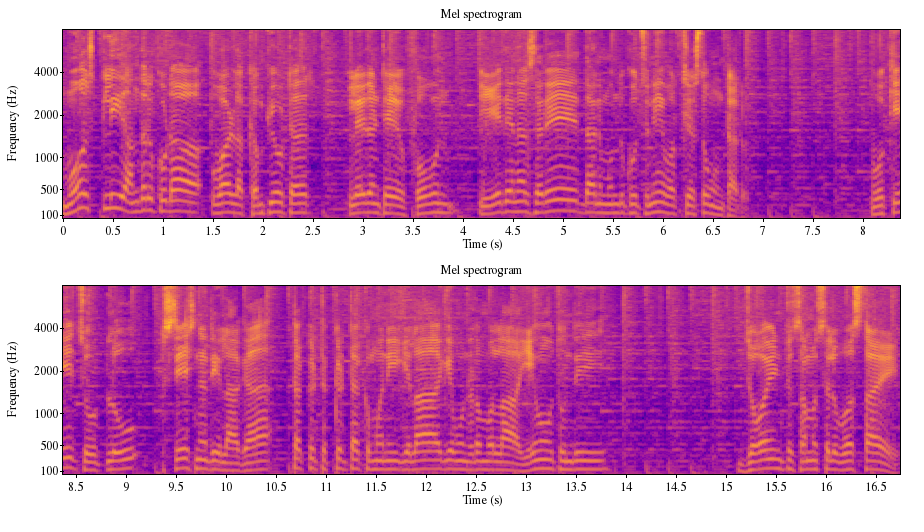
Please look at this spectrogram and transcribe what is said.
మోస్ట్లీ అందరూ కూడా వాళ్ళ కంప్యూటర్ లేదంటే ఫోన్ ఏదైనా సరే దాని ముందు కూర్చుని వర్క్ చేస్తూ ఉంటారు. ఒకే చోట్లు స్టేషనరీ లాగా టక్ టక్ టక్కుమని ఇలాగే ఉండడం వల్ల ఏమవుతుంది? జాయింట్ సమస్యలు వస్తాయి.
